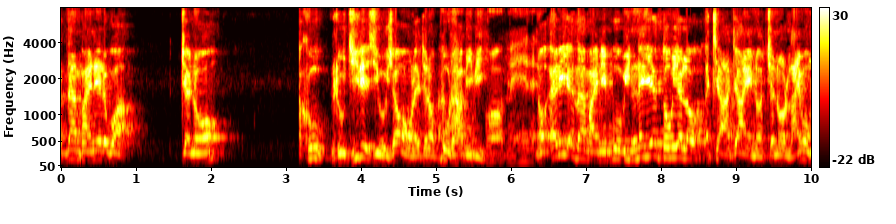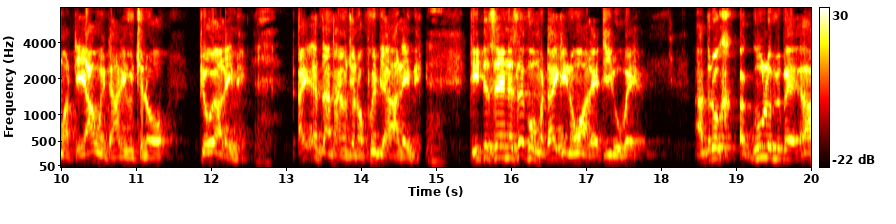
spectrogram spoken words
အတန်ဖိုင်နဲ့တကွကျွန်တော် အခုလူကြီးတွေစီကိုရောက်အောင်လဲကျွန်တော်ပို့ထားပြီးပြီဟောမဲတဲ့နော်အဲ့ဒီအတန်ပိုင်းနေပို့ပြီး2ရက်3ရက်လောက်အကြာကြာရင်တော့ကျွန်တော် line ပေါ်မှာတရားဝင်ဒါတွေကိုကျွန်တော်ပြောရလိမ့်မယ်အဲ့အတန်ပိုင်းကိုကျွန်တော်ဖွင့်ပြရလိမ့်မယ်ဒီ30 20ခုမတိုက်ခင်တော့ကလည်းဒီလိုပဲအသူတို့အခုလိုမျိုးပဲအာ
